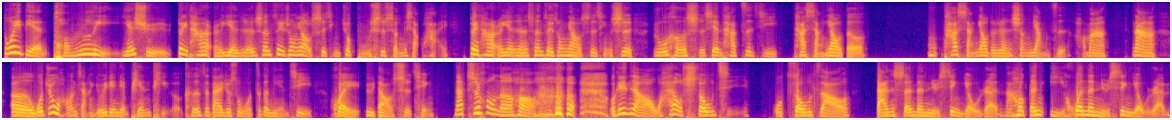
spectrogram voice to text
多一点同理。也许对她而言，人生最重要的事情就不是生小孩，对他而言，人生最重要的事情是如何实现他自己他想要的，嗯，他想要的人生样子，好吗？那呃，我觉得我好像讲有一点点偏题了，可是这大概就是我这个年纪会遇到的事情。那之后呢？哈，我跟你讲哦，我还有收集我周遭单身的女性友人，然后跟已婚的女性友人，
